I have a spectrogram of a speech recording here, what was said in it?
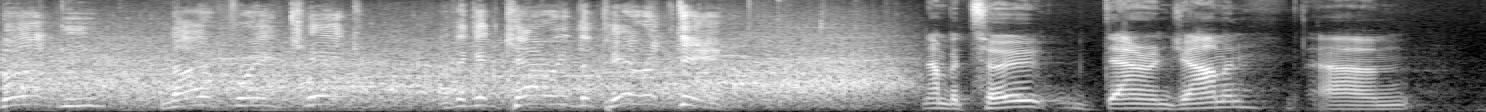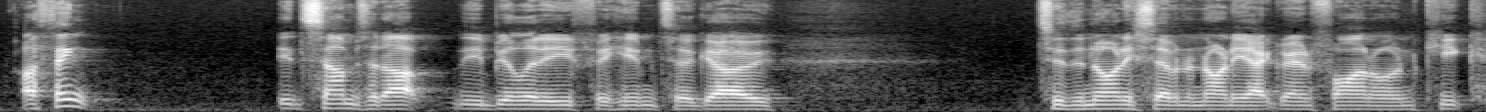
Burton. No free kick. I think it carried the pair. It did. Number two, Darren Jarman. Um, I think it sums it up the ability for him to go to the 97 and 98 grand final and kick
